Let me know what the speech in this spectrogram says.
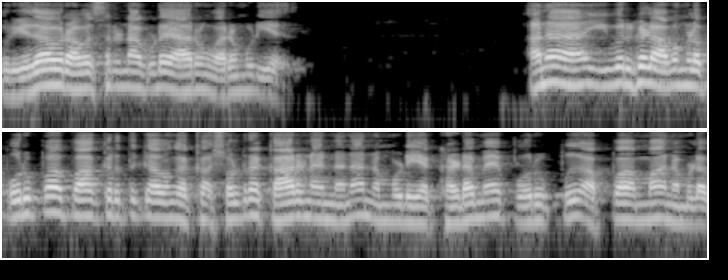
ஒரு ஏதாவது ஒரு அவசரம்னா கூட யாரும் வர முடியாது. ஆனால் இவர்கள் அவங்கள பொறுப்பாக பார்க்குறதுக்கு அவங்க க சொல்கிற காரணம் என்னென்னா நம்முடைய கடமை பொறுப்பு அப்பா அம்மா நம்மளை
